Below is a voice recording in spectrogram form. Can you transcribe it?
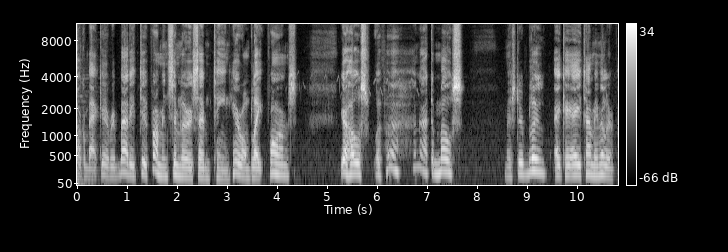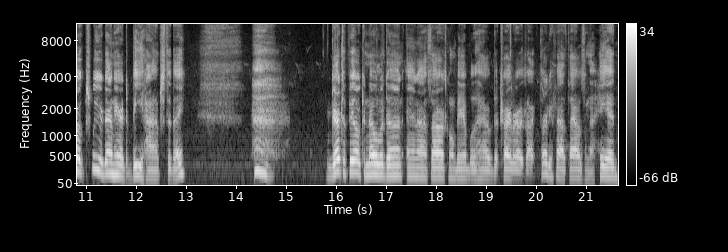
Welcome back everybody to Farming Simulator 17 here on Blake Farms. Your host with uh, not the most, Mr. Blue, aka Tommy Miller. Folks, we are down here at the beehives today. Got the field canola done and I thought I was going to be able to have the trailer. I was like 35,000 ahead.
